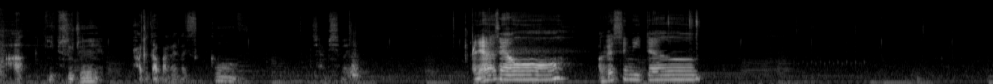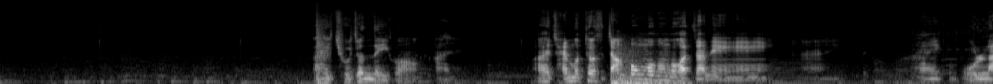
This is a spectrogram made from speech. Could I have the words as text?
아 입술을 바르다 말아가지고 잠시만요 안녕하세요. 반갑습니다. 아이 조졌네 이거 아이, 아이 잘못해서 짬뽕 먹은 거 같잖아 아이 몰라.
